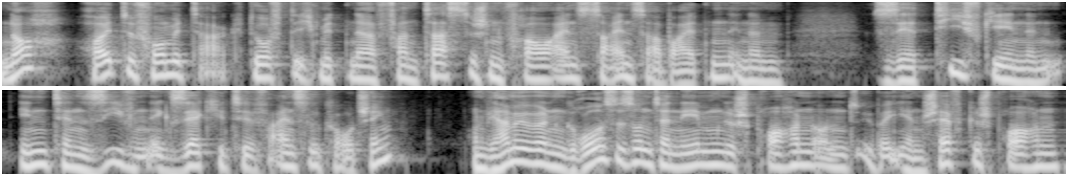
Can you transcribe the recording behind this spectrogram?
Noch heute Vormittag durfte ich mit einer fantastischen Frau eins zu eins arbeiten in einem sehr tiefgehenden, intensiven Executive Einzelcoaching. Und wir haben über ein großes Unternehmen gesprochen und über ihren Chef gesprochen.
